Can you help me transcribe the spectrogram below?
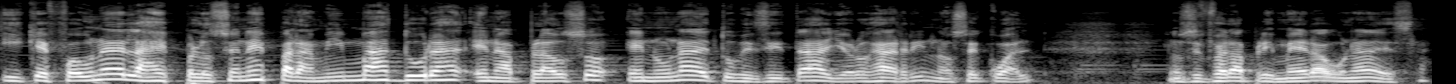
y que fue una de las explosiones para mí más duras en aplausos en una de tus visitas a George Harry, no sé cuál, no sé si fue la primera o una de esas.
